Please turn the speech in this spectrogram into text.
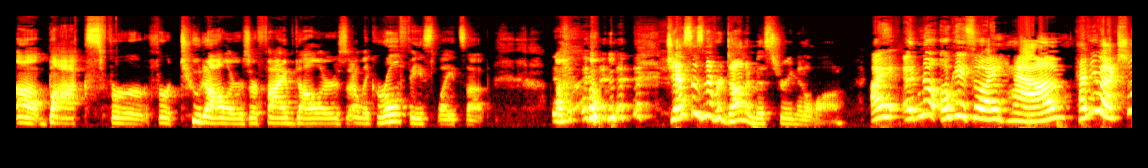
uh, box for for two dollars or five dollars, or like her whole face lights up. Jess has never done a mystery knit along. I uh, no okay, so I have, Have you actually?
